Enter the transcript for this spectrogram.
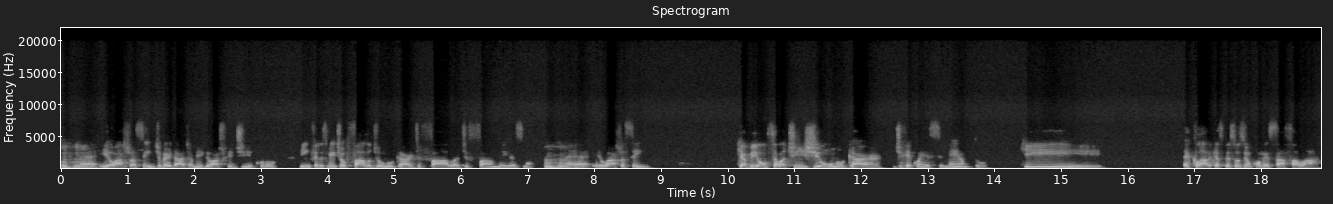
Uhum. Né? E eu acho, assim, de verdade, amigo, eu acho ridículo. Infelizmente, eu falo de um lugar de fala, de fã mesmo, uhum. né? Eu acho, assim, que a Beyoncé, ela atingiu um lugar de reconhecimento que... É claro que as pessoas iam começar a falar,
